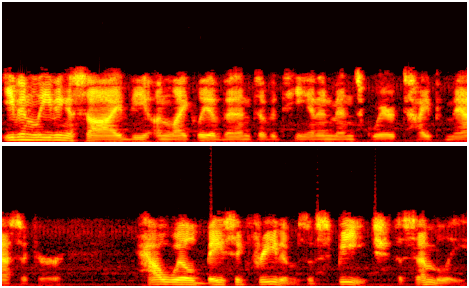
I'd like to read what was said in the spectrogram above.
Even leaving aside the unlikely event of a Tiananmen Square type massacre, how will basic freedoms of speech, assembly,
